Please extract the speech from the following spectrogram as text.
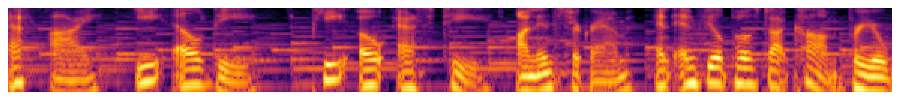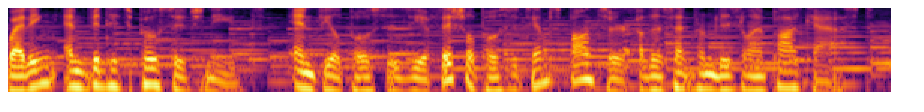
F I E L D P O S T on Instagram and EnfieldPost.com for your wedding and vintage postage needs. Enfield Post is the official postage stamp sponsor of the Sent from Disneyland podcast.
